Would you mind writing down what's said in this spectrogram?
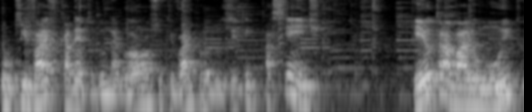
O que vai ficar dentro do negócio, o que vai produzir, tem que estar ciente. Eu trabalho muito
